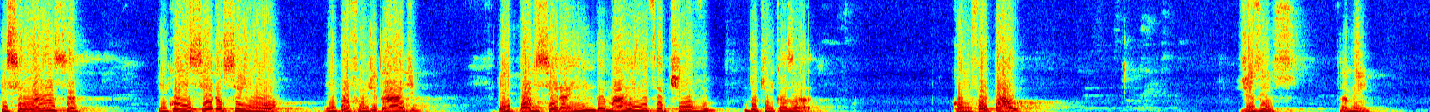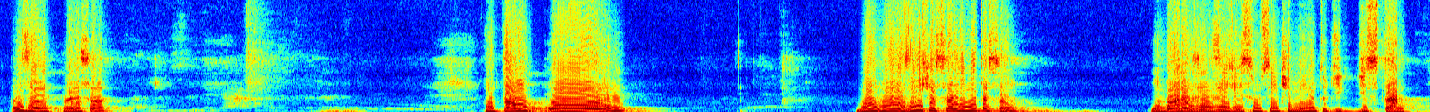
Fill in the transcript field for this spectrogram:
e se lança em conhecer o Senhor em profundidade, ele pode ser ainda mais efetivo do que um casado, como foi Paulo. Jesus. Amém. Pois é, olha só. Então, é, não, não, existe essa limitação. Embora às vezes exista um sentimento de, de estar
